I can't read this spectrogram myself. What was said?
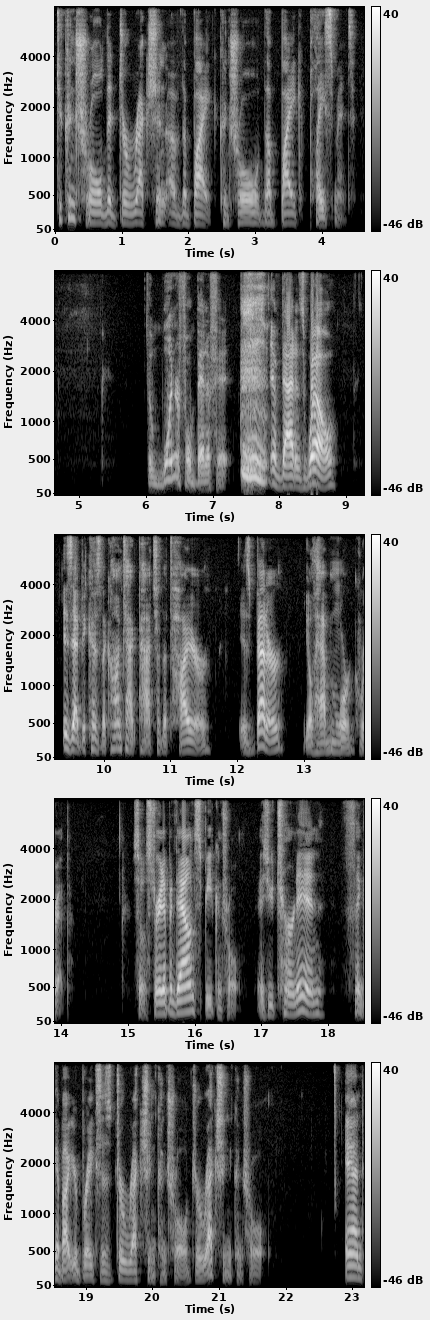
to control the direction of the bike, control the bike placement. The wonderful benefit of that as well is that because the contact patch of the tire is better, you'll have more grip. So straight up and down, speed control. As you turn in, think about your brakes as direction control, direction control. And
